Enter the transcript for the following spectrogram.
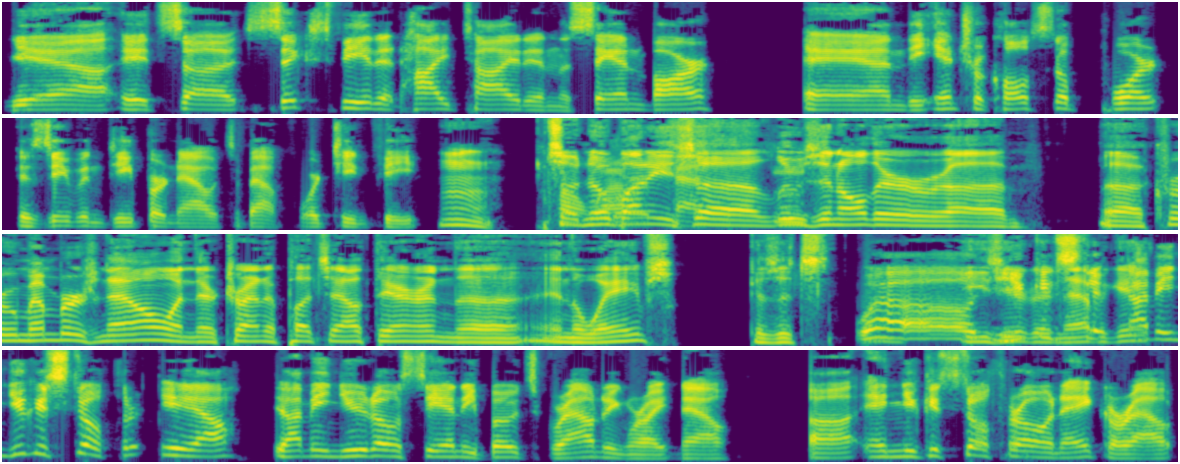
Yeah, it's uh, six feet at high tide in the sandbar, and the intracoastal port is even deeper now. It's about 14 feet. Hmm. So Oh, nobody's uh, losing all their uh, crew members now, and they're trying to putz out there in the in the waves because it's Well, easier you to can still- navigate. I mean, you could still, th- yeah. I mean, you don't see any boats grounding right now, uh, and you could still throw an anchor out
